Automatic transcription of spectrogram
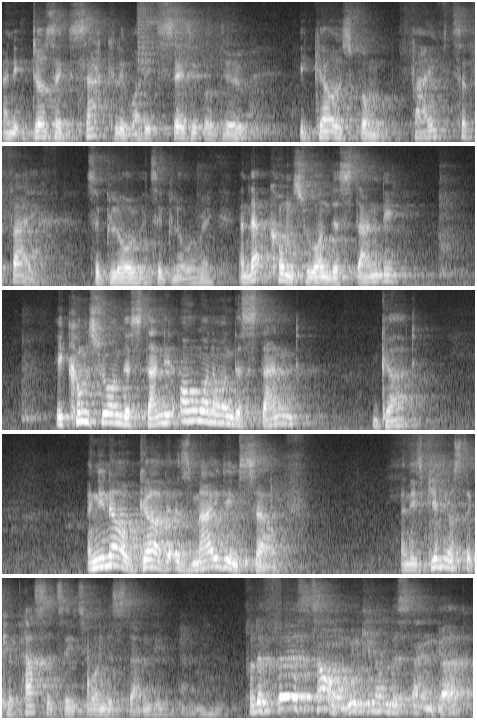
and it does exactly what it says it will do. It goes from faith to faith to glory to glory. And that comes through understanding. It comes through understanding. I want to understand God. And you know, God has made himself and he's given us the capacity to understand him. For the first time, we can understand God.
